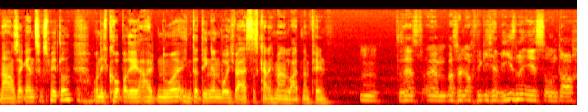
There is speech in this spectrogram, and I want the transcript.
Nahrungsergänzungsmittel und ich kooperiere halt nur hinter Dingen, wo ich weiß, das kann ich meinen Leuten empfehlen. Mhm. Das heißt, ähm, was halt auch wirklich erwiesen ist und auch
